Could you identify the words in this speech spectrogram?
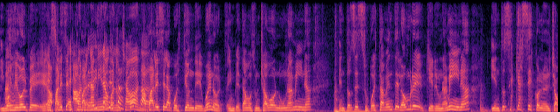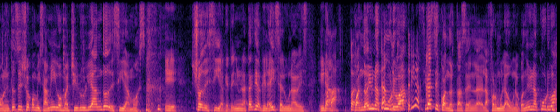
Y vos de golpe eh, Eso, aparece, es con apare- una mina o Dicen con un esas chabón. cosas. aparece la cuestión de, bueno, invitamos un chabón o una mina. Entonces, supuestamente el hombre quiere una mina. Y entonces, ¿qué haces con lo del chabón? Entonces, yo con mis amigos machiruleando decíamos. eh, yo decía que tenía una táctica que la hice alguna vez. Era Opa, cuando hay una ¿te gustan curva. trías, ¿Qué haces cuando estás en la, la Fórmula 1? Cuando hay una curva,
